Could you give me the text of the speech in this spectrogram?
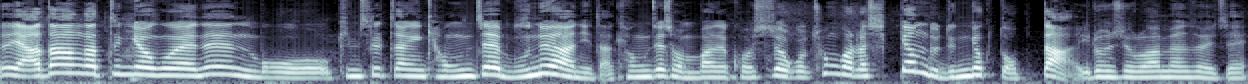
야당 같은 경우에는 뭐 김 실장이 경제 문외한이다. 경제 전반을 거시적으로 총괄할 식견도 능력도 없다. 이런 식으로 하면서 이제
